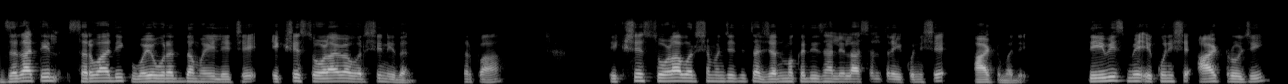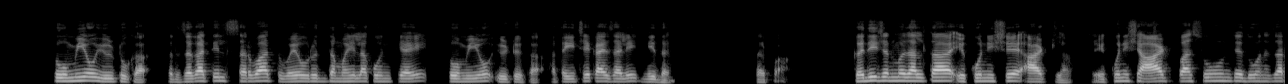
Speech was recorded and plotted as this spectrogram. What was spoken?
जगातील सर्वाधिक वयोवृद्ध महिलेचे एकशे सोळाव्या वर्षी निधन. तर पहा एकशे सोळा वर्ष म्हणजे तिचा जन्म कधी झालेला असेल तर एकोणीसशे आठमध्ये. तेवीस मे एकोणीसशे आठ रोजी टोमिओ युटुका तर जगातील सर्वात वयोवृद्ध महिला कोणती आहे? टोमिओ युटुका. आता हिचे काय झाले? निधन. तर पहा. कधी जन्म झालता? एकोणीसशे आठ ला. एकोणीसशे आठपासून ते दोन हजार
